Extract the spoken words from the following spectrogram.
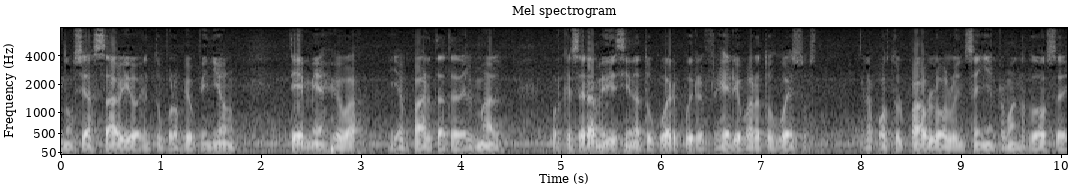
No seas sabio en tu propia opinión, teme a Jehová y apártate del mal, porque será medicina tu cuerpo y refrigerio para tus huesos. El apóstol Pablo lo enseña en Romanos 12,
